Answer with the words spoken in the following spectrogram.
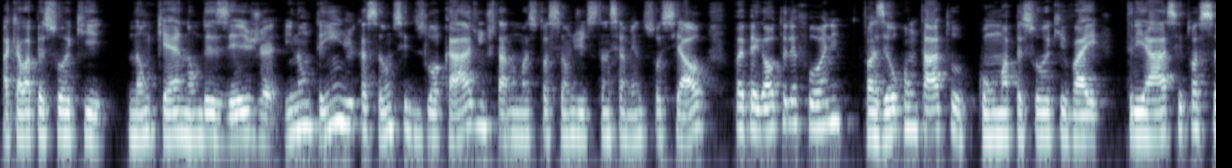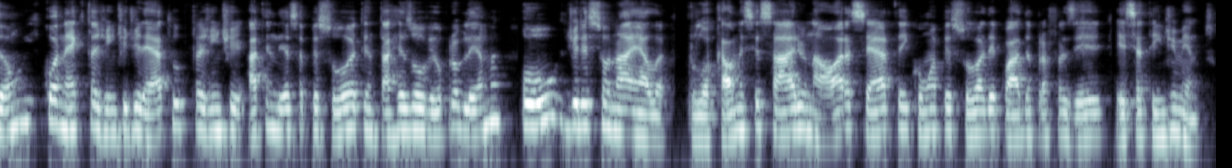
Aquela pessoa que não quer, não deseja e não tem indicação de se deslocar, a gente está numa situação de distanciamento social, vai pegar o telefone, fazer o contato com uma pessoa que vai triar a situação e conecta a gente direto para a gente atender essa pessoa, tentar resolver o problema ou direcionar ela para o local necessário, na hora certa e com a pessoa adequada para fazer esse atendimento.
